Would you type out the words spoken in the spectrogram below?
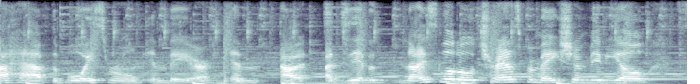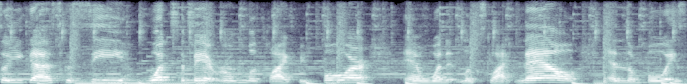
I have the boys room in there. And I, I did a nice little transformation video so you guys could see what the bedroom looked like before and what it looks like now. And the boys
